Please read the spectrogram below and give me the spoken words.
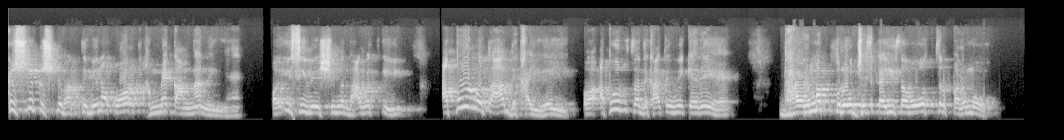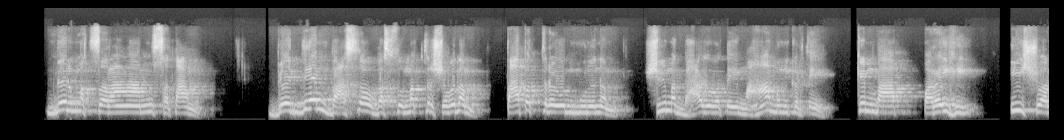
कृष्ण कृष्ण भक्ति बिना और हमें कामना नहीं है। और इसीलिए श्रीमद भागवत की अपूर्वता दिखाई गई और अपूर्वता दिखाते हुए कह रहे हैं, धर्म प्रोजित कई तवोत्र परमो निर्मत्सराणाम सताम वेद्यम वास्तव वस्तु मत्र शिवदम तापत्र उन्मूलनम श्रीमद भागवते महामुनि करते किम पर ही ईश्वर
